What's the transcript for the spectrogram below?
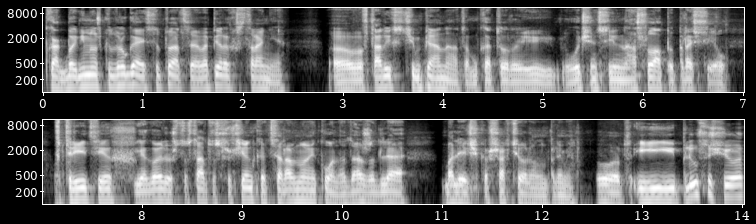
как бы немножко другая ситуация, во-первых, в стране, а во-вторых, с чемпионатом, который очень сильно ослаб и просел. В-третьих, я говорю, что статус Шевченко все равно икона, даже для болельщиков Шахтера, например. Вот. И плюс еще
